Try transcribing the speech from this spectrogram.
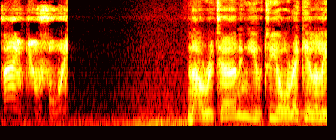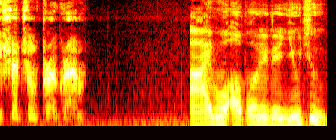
Thank you for it. Now returning you to your regularly scheduled program. I will upload it to YouTube.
